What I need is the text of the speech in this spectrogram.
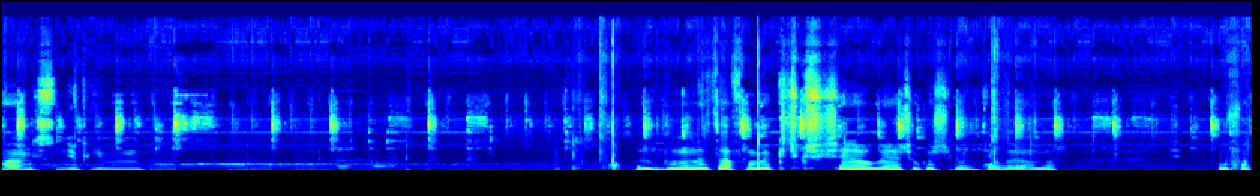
hangisini yapayım? Böyle bunun etrafında böyle küçük küçük şeyler oluyor. Çok hoşuma gidiyorlar onlar. Ufak.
